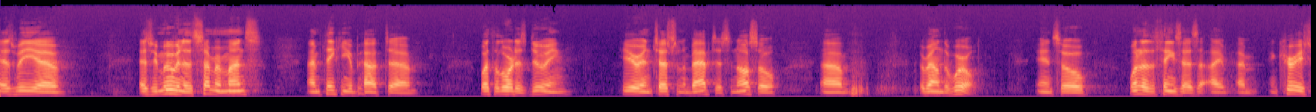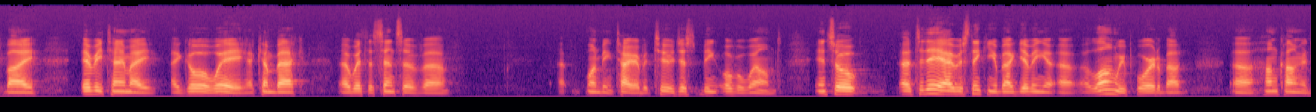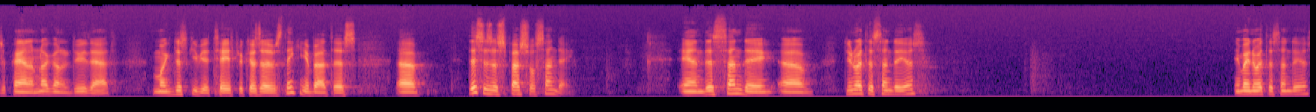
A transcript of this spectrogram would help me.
as we uh, as we move into the summer months, I'm thinking about uh, what the Lord is doing here in Chesterland Baptist and also um, around the world. And so, one of the things as I, I'm encouraged by every time I, I go away, I come back uh, with a sense of uh, one being tired, but two just being overwhelmed. And so uh, today I was thinking about giving a, a long report about uh, Hong Kong and Japan. I'm not going to do that. I'm going to just give you a taste because I was thinking about this. Uh, this is a special Sunday. And this Sunday, uh, do you know what this Sunday is? Anybody know what this Sunday is?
